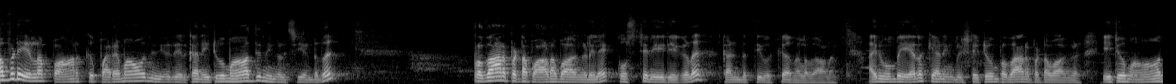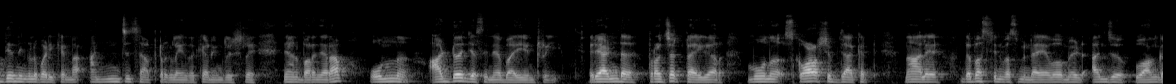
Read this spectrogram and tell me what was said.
അവിടെയുള്ള മാർക്ക് പരമാവധി നേടിയെടുക്കാൻ ഏറ്റവും ആദ്യം നിങ്ങൾ ചെയ്യേണ്ടത് പ്രധാനപ്പെട്ട പാഠഭാഗങ്ങളിലെ ക്വസ്റ്റ്യൻ ഏരിയകൾ കണ്ടെത്തി വെക്കുക എന്നുള്ളതാണ്. അതിനു മുമ്പ് ഏതൊക്കെയാണ് ഇംഗ്ലീഷിൽ ഏറ്റവും പ്രധാനപ്പെട്ട ഭാഗങ്ങൾ? ഏറ്റവും ആദ്യം നിങ്ങൾ പഠിക്കേണ്ട അഞ്ച് ചാപ്റ്ററുകൾ ഏതൊക്കെയാണ് ഇംഗ്ലീഷിൽ ഞാൻ പറഞ്ഞുതരാം. ഒന്ന് adventures in a by tree രണ്ട് പ്രൊജക്ട് ടൈഗർ മൂന്ന് സ്കോളർഷിപ്പ് ജാക്കറ്റ് നാല് ദ ബെസ്റ്റ് ഇൻവെസ്റ്റ്മെന്റ് ആയ എവേമേഡ് അഞ്ച് വാങ്ക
